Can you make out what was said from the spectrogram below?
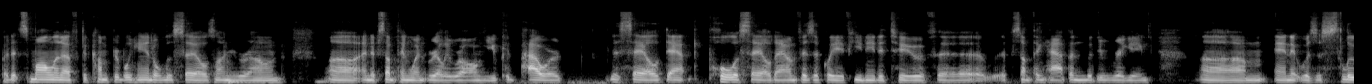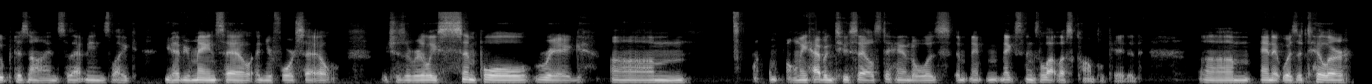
but it's small enough to comfortably handle the sails on your own. Uh, and if something went really wrong, you could power the sail down, pull a sail down physically if you needed to, if uh, if something happened with your rigging. Um, and it was a sloop design, so that means like you have your mainsail and your foresail, which is a really simple rig. Um, only having two sails to handle is it makes things a lot less complicated. Um, and it was a tiller,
